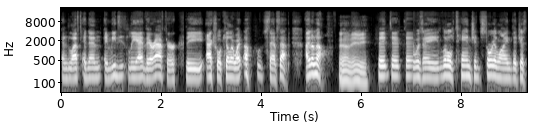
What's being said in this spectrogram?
and left, and then immediately thereafter, the actual killer went, oh, stab, stab. I don't know. Oh, maybe. There, there, was a little tangent storyline that just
